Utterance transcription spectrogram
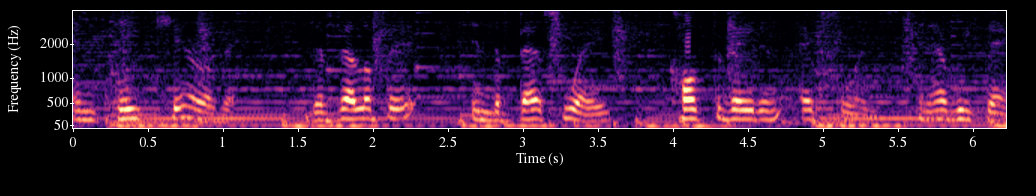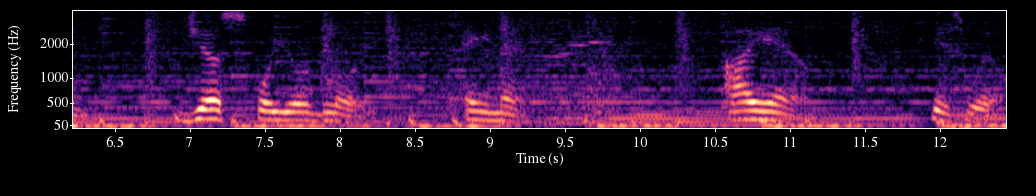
and take care of it. Develop it in the best way, cultivating excellence in everything just for your glory. Amen. I am His will.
